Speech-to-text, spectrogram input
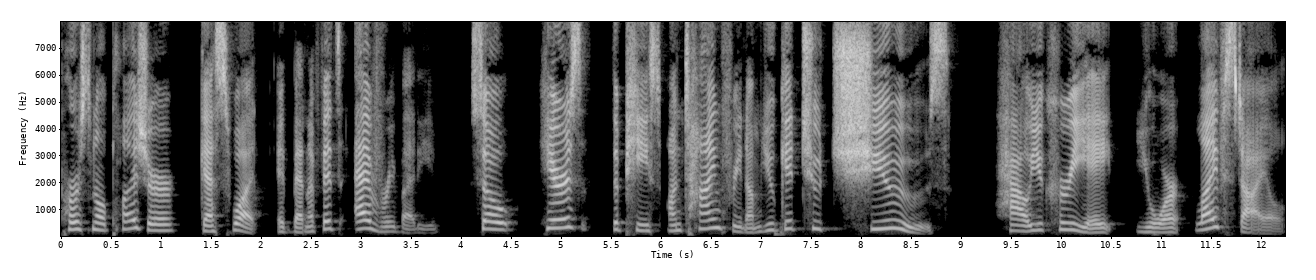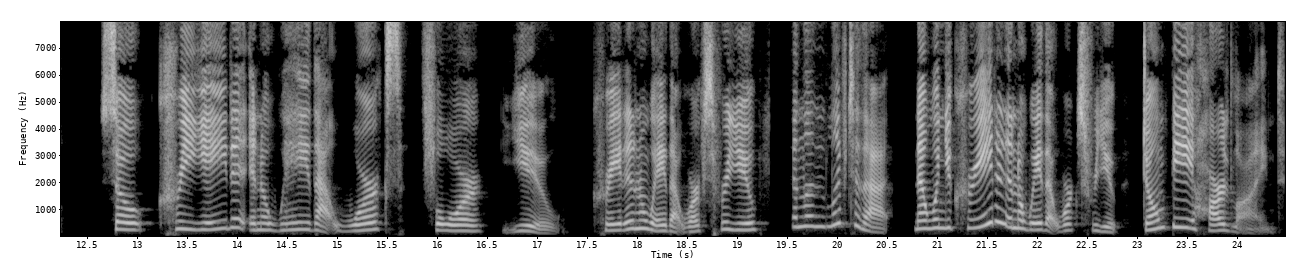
personal pleasure, guess what? It benefits everybody. So here's the piece on time freedom. You get to choose how you create your lifestyle. So create it in a way that works for you. Create it in a way that works for you and then live to that. Now, when you create it in a way that works for you, don't be hardlined.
